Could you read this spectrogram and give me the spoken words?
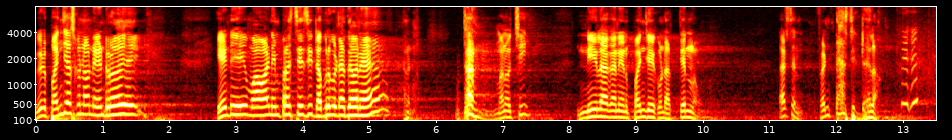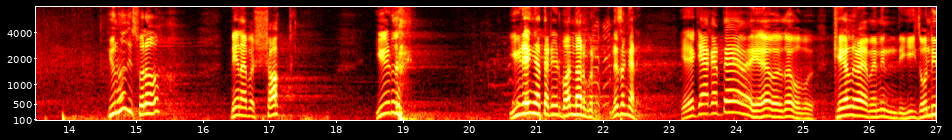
వీడు పని చేసుకున్నాడు ఏంటి రోయ్? ఏంటి మా వాడిని ఇంప్రెస్ చేసి డబ్బులు కొట్టేద్దామనే? మనం వచ్చి నీలాగా నేను పని చేయకుండా తిన్నాం. That's an fantastic dialogue you know this fellow నేను ఐ వాజ్ షాక్డ్. ఈడు ఈడేం చేస్తాడు? ఈడు బంద్ అనుకున్నాను నిజంగానే. ఏ కేకడితే కేల్ I mean is only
